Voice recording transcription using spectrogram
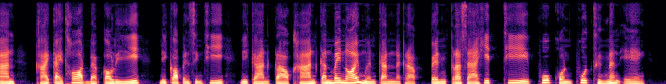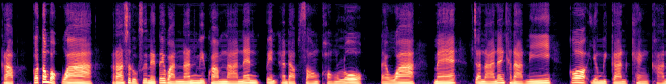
ารขายไก่ทอดแบบเกาหลี นี่ก็เป็นสิ่งที่มีการกล่าวขานกันไม่น้อยเหมือนกันนะครับ เป็นกระแสฮิตที่ผู้คนพูดถึงนั่นเองครับ ก็ต้องบอกว่า ร้านสะดวกซื้อในไต้หวันนั้นมีความหนาแน่นเป็นอันดับสองของโลก แต่ว่าแม้จะหนาแน่นขนาดนี้ ก็ยังมีการแข่งขัน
